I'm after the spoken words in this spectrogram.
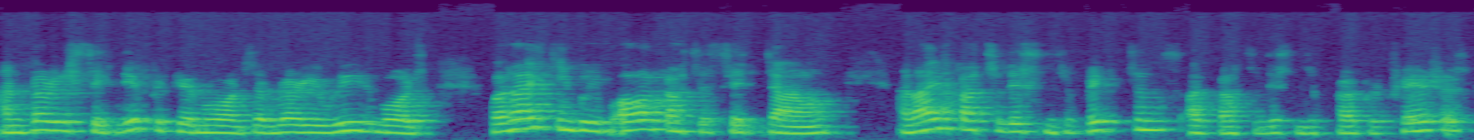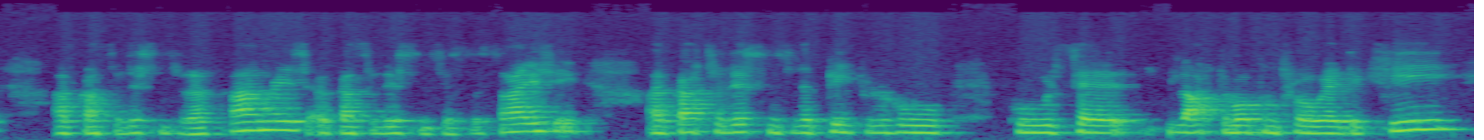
and very significant words and very real words. But I think we've all got to sit down and I've got to listen to victims, I've got to listen to perpetrators, I've got to listen to their families, I've got to listen to society, I've got to listen to the people who, who would say lock them up and throw away the key.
